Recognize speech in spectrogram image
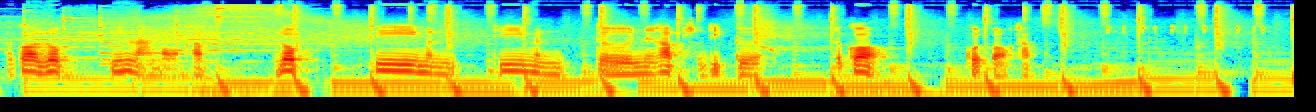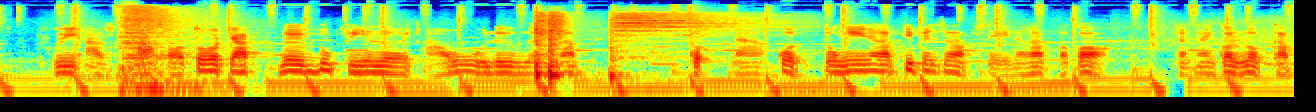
แล้วก็ลบพื้นหลังออกครับ ลบที่มันที่มันเกินนะครับส่วนที่เกิน แล้วก็กดออกครับ วิอ่าอ่าขอโทษครับลืมทุกทีเลยเอาลืมเลยครับ กดนะกดตรงนี้นะครับที่เป็นสลับเสนะครับ แล้วก็จากนั้นก็ลบครับ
